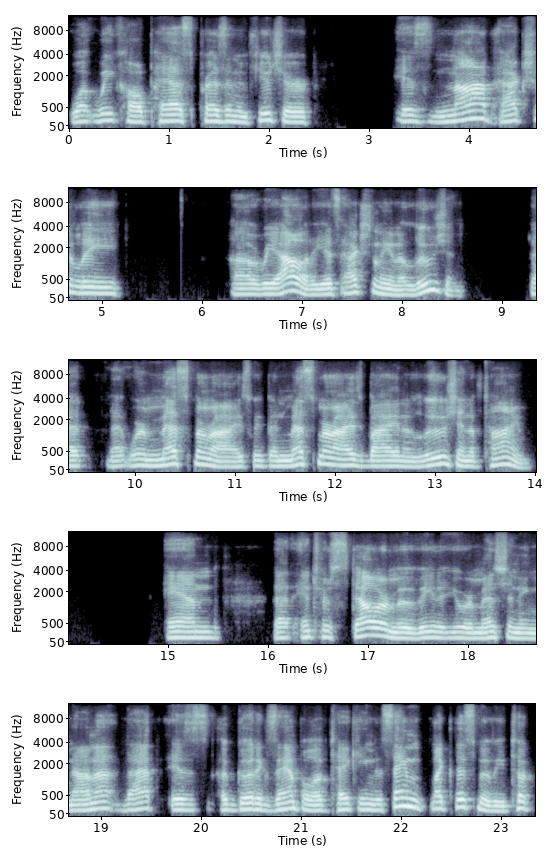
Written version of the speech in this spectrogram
what we call past, present, and future is not actually uh, reality. It's actually an illusion that, that we're mesmerized. We've been mesmerized by an illusion of time. And that interstellar movie that you were mentioning, Nana, that is a good example of taking the same, like this movie, took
